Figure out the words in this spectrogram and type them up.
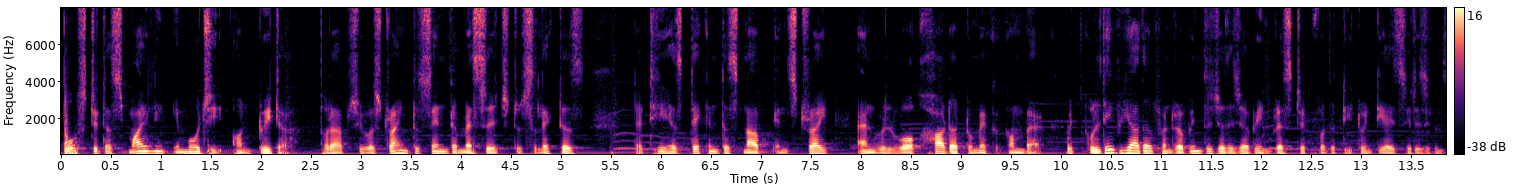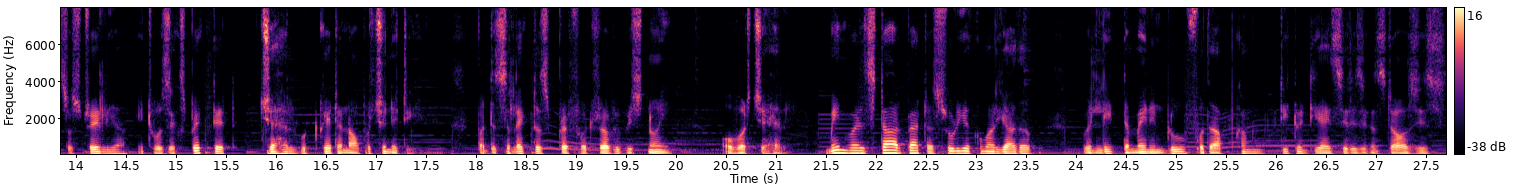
posted a smiling emoji on Twitter. Perhaps he was trying to send a message to selectors that he has taken the snub in stride and will work harder to make a comeback. With Kuldeep Yadav and Ravindra Jadeja being rested for the T20I series against Australia, it was expected Chahal would get an opportunity, but the selectors preferred Ravi Bishnoi over Chahal. Meanwhile, star batter Surya Kumar Yadav will lead the men in blue for the upcoming T20I series against Aussies.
